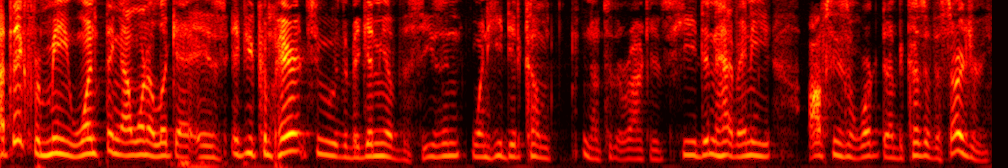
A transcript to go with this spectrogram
I think for me, one thing I want to look at is if you compare it to the beginning of the season when he did come, you know, to the Rockets, he didn't have any offseason work done because of the surgery.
